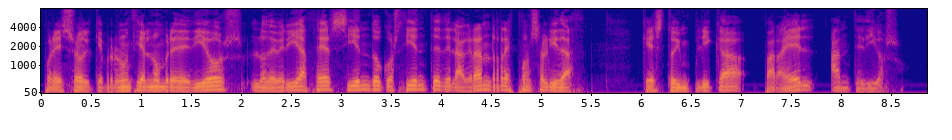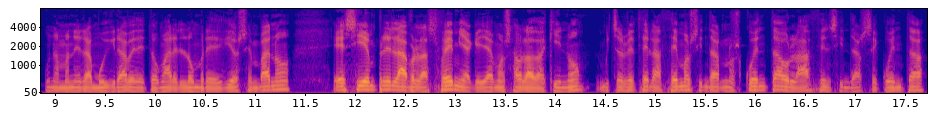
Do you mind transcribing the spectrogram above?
Por eso el que pronuncia el nombre de Dios lo debería hacer siendo consciente de la gran responsabilidad que esto implica para él ante Dios una manera muy grave de tomar el nombre de Dios en vano es siempre la blasfemia que ya hemos hablado aquí, ¿no? Muchas veces la hacemos sin darnos cuenta o la hacen sin darse cuenta,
